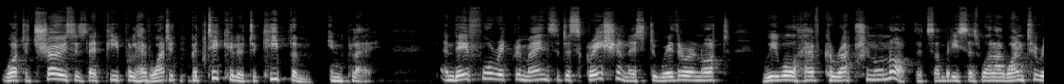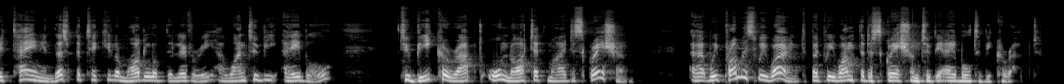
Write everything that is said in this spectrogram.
What it shows is that people have wanted in particular to keep them in play. And therefore, it remains a discretion as to whether or not we will have corruption or not. That somebody says, Well, I want to retain in this particular model of delivery, I want to be able to be corrupt or not at my discretion. Uh, we promise we won't, but we want the discretion to be able to be corrupt.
